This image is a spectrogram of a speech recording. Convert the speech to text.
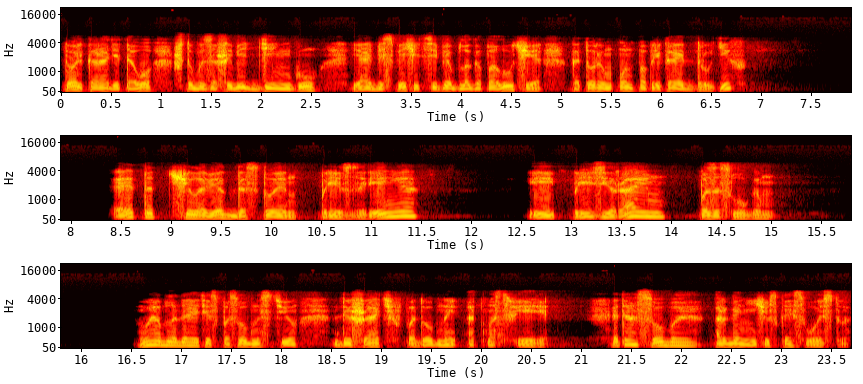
только ради того, чтобы зашибить деньгу и обеспечить себе благополучие, которым он попрекает других, этот человек достоин презрения и презираем по заслугам. Вы обладаете способностью дышать в подобной атмосфере. Это особое органическое свойство.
